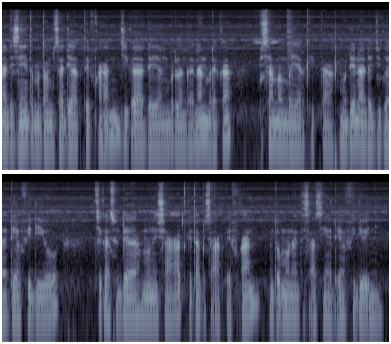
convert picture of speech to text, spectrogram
Nah, di sini teman-teman bisa diaktifkan. Jika ada yang berlangganan, mereka bisa membayar kita. Kemudian ada juga hadiah video. Jika sudah memenuhi syarat, kita bisa aktifkan untuk monetisasi hadiah video ini.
